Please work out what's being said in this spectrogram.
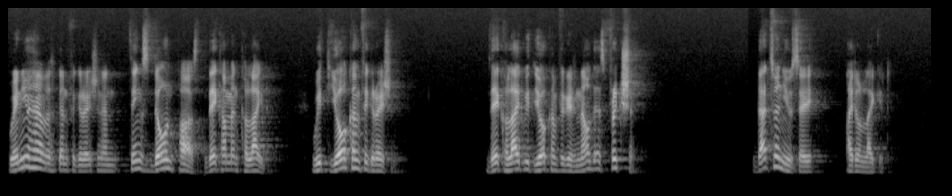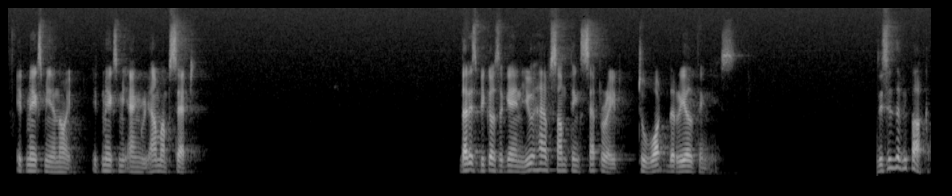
When you have a configuration and things don't pass, they come and collide with your configuration. They collide with your configuration. Now there's friction. That's when you say, I don't like it. It makes me annoyed. It makes me angry. I'm upset. That is because, again, you have something separate to what the real thing is. This is the vipaka.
